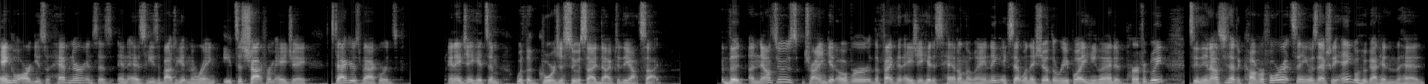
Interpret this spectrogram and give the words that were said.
Angle argues with Hebner and says, and as he's about to get in the ring, eats a shot from AJ, staggers backwards, and AJ hits him with a gorgeous suicide dive to the outside the announcers try and get over the fact that AJ hit his head on the landing, except when they showed the replay, he landed perfectly. See, the announcers had to cover for it, saying it was actually Angle who got hit in the head.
